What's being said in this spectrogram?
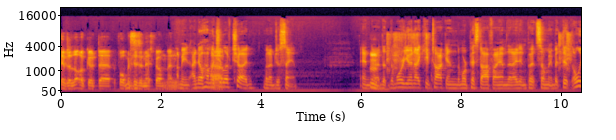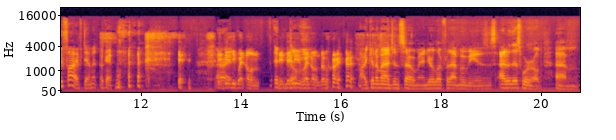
there was a lot of good uh, performances in this film, and I mean, I know how much you Uh, love Chud, but I'm just saying. And Hmm. uh, the, the more you and I keep talking, the more pissed off I am that I didn't put so many. But th- only five, damn it. Okay. it right. nearly went on. It- It, nearly oh. went on. Don't worry. I can imagine so, man. Your love for that movie is out of this world. Um,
